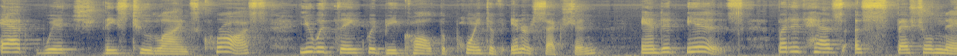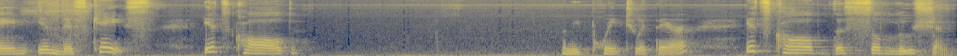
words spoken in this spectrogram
at which these two lines cross, you would think would be called the point of intersection, and it is, but it has a special name in this case. It's called, let me point to it there, it's called the solution.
